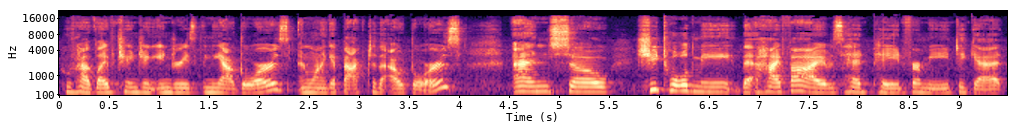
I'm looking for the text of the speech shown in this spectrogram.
who've had life changing injuries in the outdoors and want to get back to the outdoors. And so she told me that High Fives had paid for me to get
